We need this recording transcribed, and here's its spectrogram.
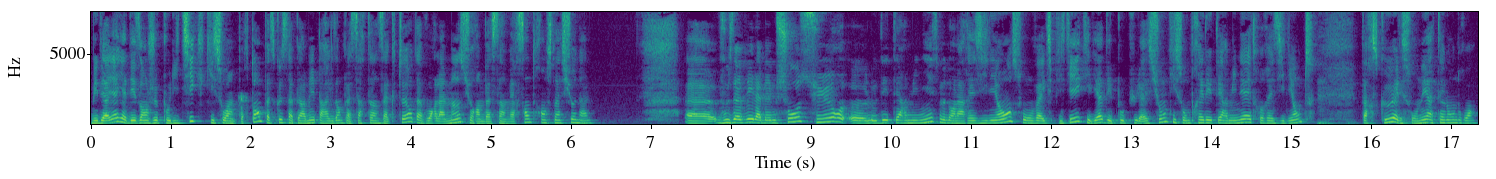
Mais derrière, il y a des enjeux politiques qui sont importants parce que ça permet, par exemple, à certains acteurs d'avoir la main sur un bassin versant transnational. Euh, vous avez la même chose sur euh, le déterminisme dans la résilience, où on va expliquer qu'il y a des populations qui sont prédéterminées à être résilientes parce qu'elles sont nées à tel endroit.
